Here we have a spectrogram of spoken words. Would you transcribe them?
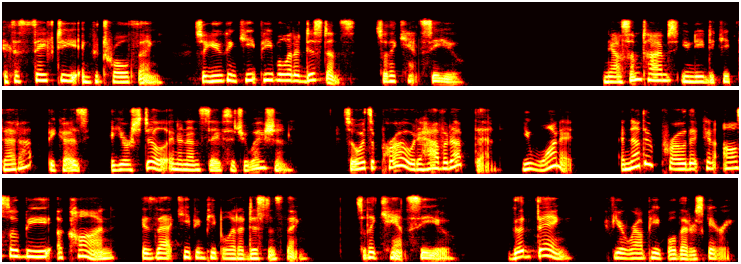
it's a safety and control thing. So you can keep people at a distance so they can't see you. Now, sometimes you need to keep that up because you're still in an unsafe situation. So it's a pro to have it up then. You want it. Another pro that can also be a con is that keeping people at a distance thing so they can't see you. Good thing if you're around people that are scary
